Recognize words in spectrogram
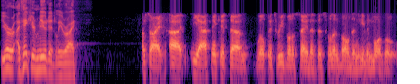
You're, I think you're muted, Leroy. I'm sorry. Uh, yeah, I think it um, will. It's reasonable to say that this will embolden even more rules.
